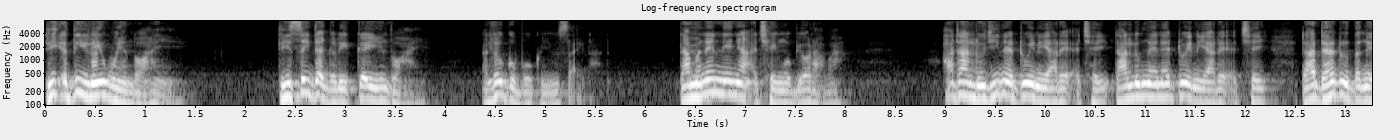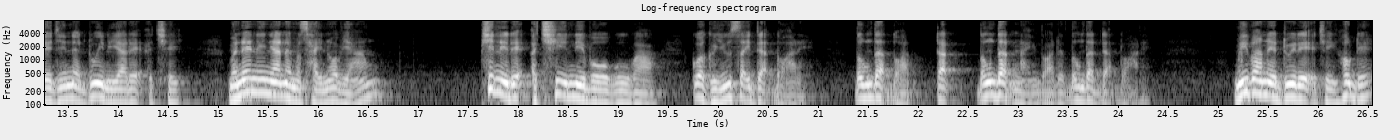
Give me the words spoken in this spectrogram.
ဒီအတိလေးဝင်သွားရင်ဒီစိတ်တက်ကလေးကိန်းသွားရင်အလုတ်ကိုပိုဂယုစိုက်လာတယ်ဒါမနဲ့နင်းညအချိန်ကိုပြောတာပါဟာဒါလူကြီးနဲ့တွေ့နေရတဲ့အချိန်ဒါလူငယ်နဲ့တွေ့နေရတဲ့အချိန်ဒါဓာတ်တူတငယ်ချင်းနဲ့တွေ့နေရတဲ့အချိန်မနဲ့နင်းညနဲ့မဆိုင်တော့ဗျာဖြစ်နေတဲ့အခြေအနေပေါ်ကိုပါကိုကဂယုစိုက်တတ်သွားတယ်သုံးသက်သွားတတ်သုံးသက်နိုင်သွားတယ်သုံးသက်တတ်သွားတယ်မိဘနဲ့တွေ့တဲ့အချိန်ဟုတ်တယ်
